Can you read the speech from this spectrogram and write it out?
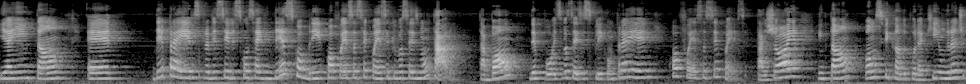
e aí então é, dê para eles para ver se eles conseguem descobrir qual foi essa sequência que vocês montaram, tá bom? Depois vocês explicam para ele qual foi essa sequência, tá joia? Então, vamos ficando por aqui. Um grande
